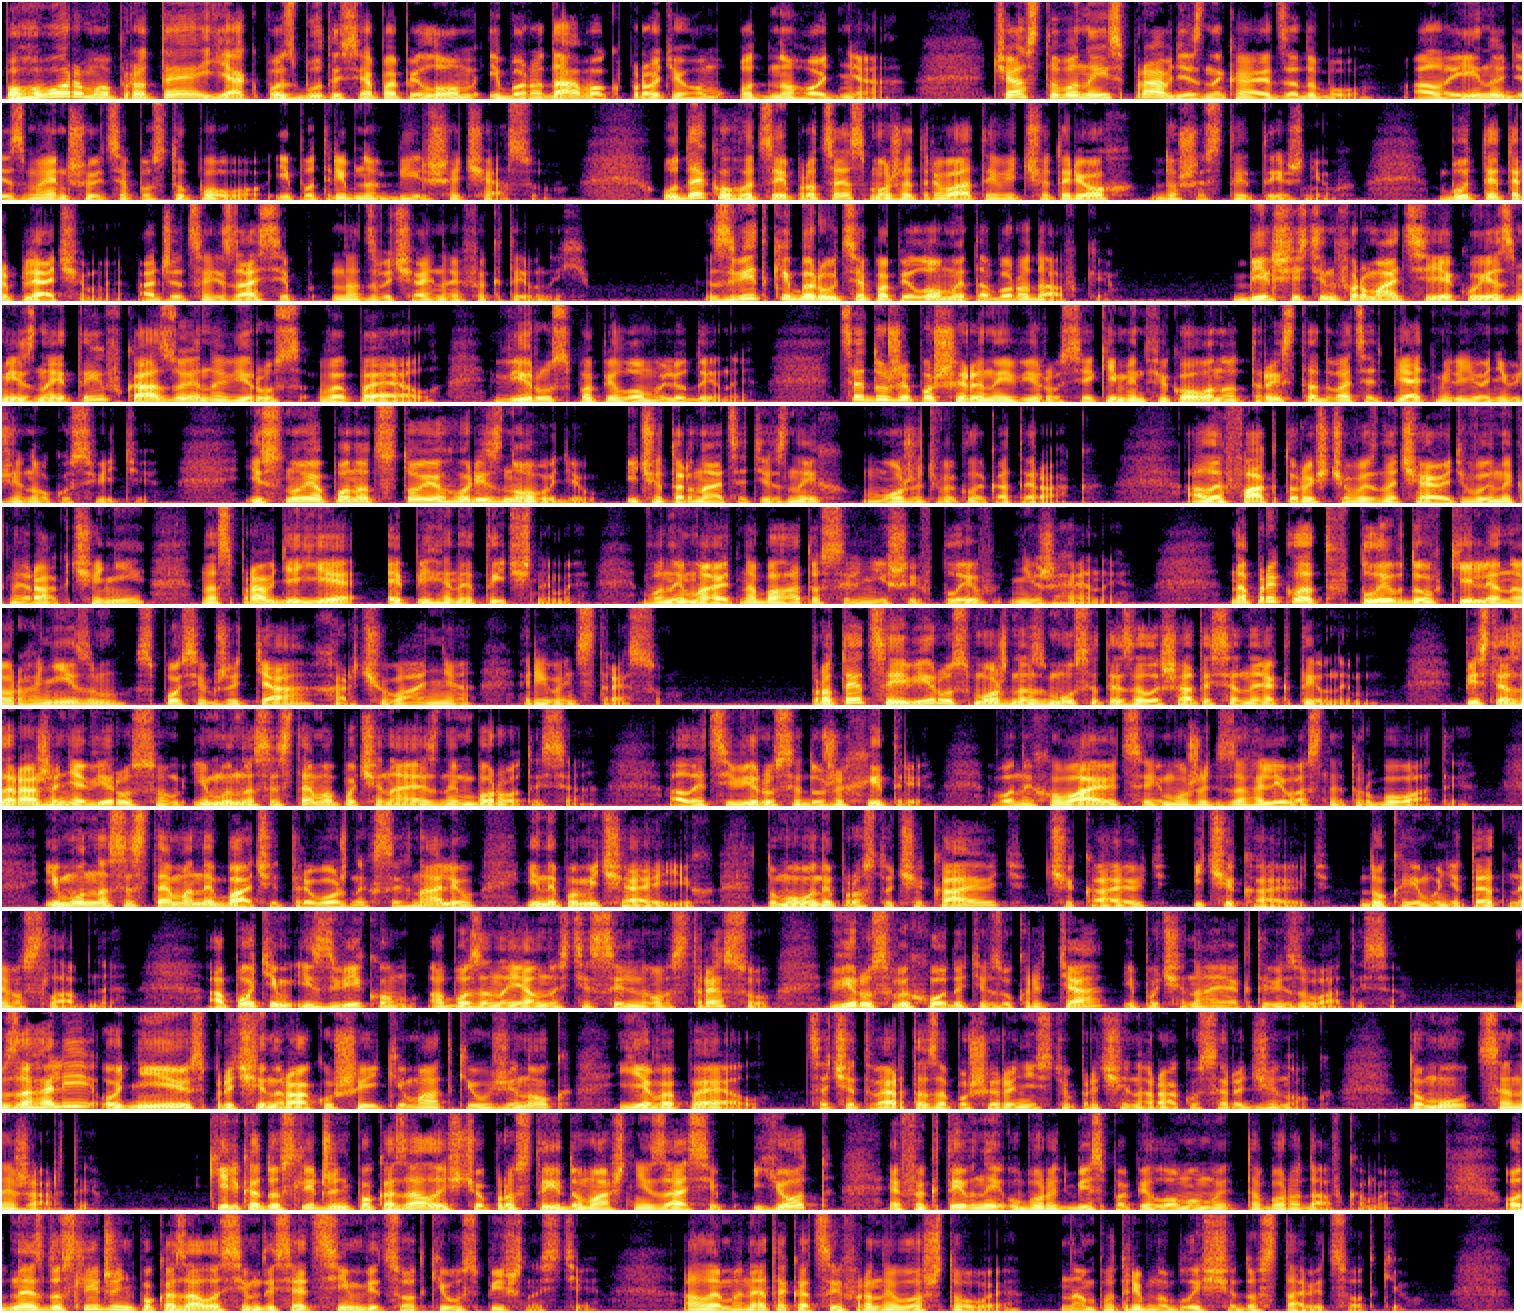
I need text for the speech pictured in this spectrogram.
Поговоримо про те, як позбутися папілом і бородавок протягом одного дня. Часто вони і справді зникають за добу, але іноді зменшуються поступово і потрібно більше часу. У декого цей процес може тривати від 4 до 6 тижнів. Будьте терплячими, адже цей засіб надзвичайно ефективний. Звідки беруться папіломи та бородавки? Більшість інформації, яку я зміг знайти, вказує на вірус ВПЛ – вірус папіломи людини. Це дуже поширений вірус, яким інфіковано 325 мільйонів жінок у світі. Існує понад 100 його різновидів, і 14 із них можуть викликати рак. Але фактори, що визначають, виникне рак чи ні, насправді є епігенетичними. Вони мають набагато сильніший вплив, ніж гени. Наприклад, вплив довкілля на організм, спосіб життя, харчування, рівень стресу. Проте цей вірус можна змусити залишатися неактивним. Після зараження вірусом імунна система починає з ним боротися, але ці віруси дуже хитрі, вони ховаються і можуть взагалі вас не турбувати. Імунна система не бачить тривожних сигналів і не помічає їх, тому вони просто чекають, чекають і чекають, доки імунітет не ослабне. А потім із віком або за наявності сильного стресу вірус виходить із укриття і починає активізуватися. Взагалі, однією з причин раку шийки матки у жінок є ВПЛ. Це четверта за поширеністю причина раку серед жінок. Тому це не жарти. Кілька досліджень показали, що простий домашній засіб йод ефективний у боротьбі з папіломами та бородавками. Одне з досліджень показало 77% успішності, але мене така цифра не влаштовує. Нам потрібно ближче до 100%.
